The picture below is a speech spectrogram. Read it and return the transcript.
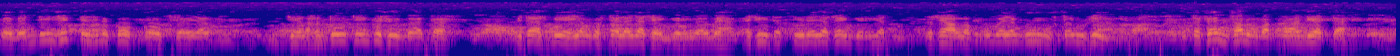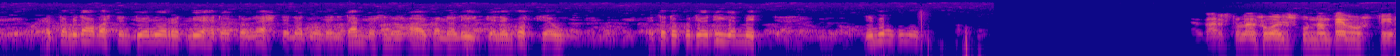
me mentiin sitten sinne kokoukseen ja siellähän tultiin kysymään, että mitäs miehiä, onko teillä jäsenkirjoja. Mehän esitettiin ne jäsenkirjat ja sehän loppui meidän kuulustelu siitä. Mutta sen sanovat vain niin, että, että mitä vasten työ nuoret miehet olette lähtenä tuota niin tämmöisenä aikana liikkeelle kotseuun. Että tokko työ tiedä mitään. Niin minä sanon, Karstulan suojeluskunnan perusti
